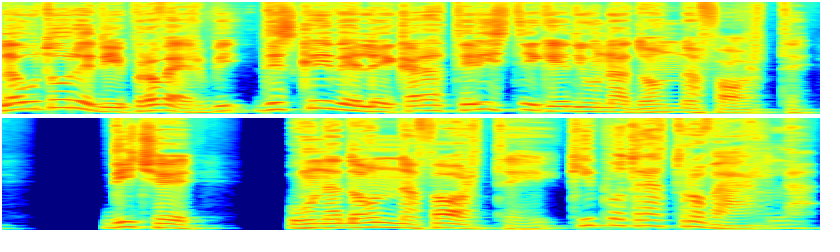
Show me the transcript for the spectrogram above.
L'autore di Proverbi descrive le caratteristiche di una donna forte. Dice, una donna forte, chi potrà trovarla?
